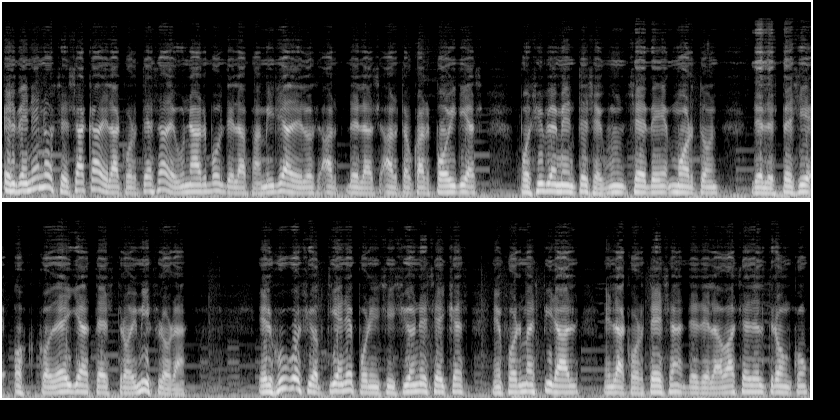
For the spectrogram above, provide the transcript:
El veneno se saca de la corteza de un árbol de la familia de, las artocarpoideas, posiblemente según C.D. Morton, de la especie Oscodella testroimiflora. El jugo se obtiene por incisiones hechas en forma espiral en la corteza desde la base del tronco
